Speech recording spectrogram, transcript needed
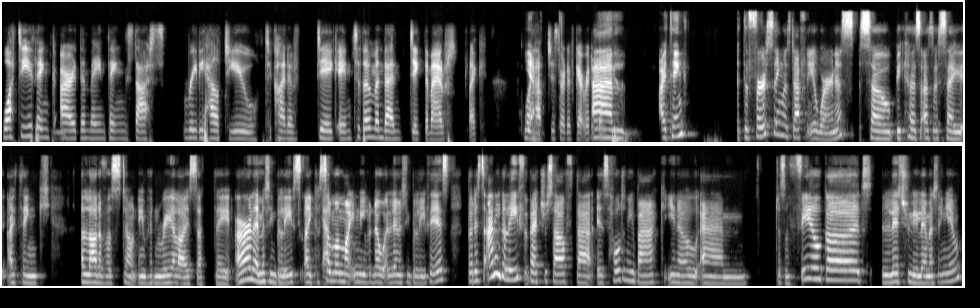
what do you think mm-hmm. are the main things that really helped you to kind of dig into them and then dig them out like yeah. you sort of get rid of them? Um, I think the first thing was definitely awareness. So because as I say, I think a lot of us don't even realize that they are limiting beliefs. Like yeah. someone mightn't even know what a limiting belief is, but it's any belief about yourself that is holding you back, you know, um, doesn't feel good, literally limiting you.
